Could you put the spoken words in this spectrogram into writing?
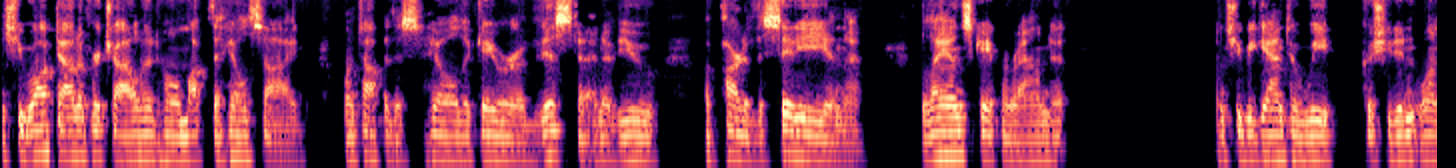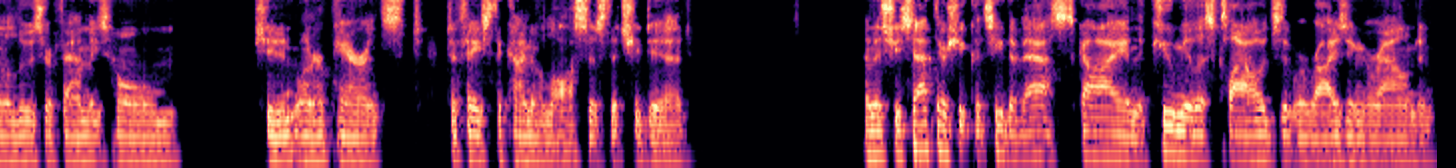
And she walked out of her childhood home up the hillside on top of this hill that gave her a vista and a view of part of the city and the landscape around it. And she began to weep because she didn't want to lose her family's home. She didn't want her parents to face the kind of losses that she did. And as she sat there, she could see the vast sky and the cumulus clouds that were rising around in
